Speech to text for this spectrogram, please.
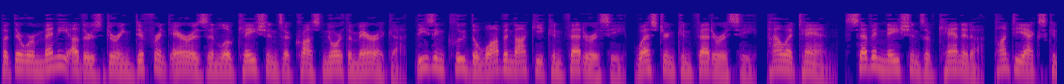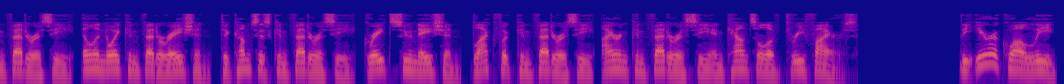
but there were many others during different eras and locations across North America. These include the Wabanaki Confederacy, Western Confederacy, Powhatan, Seven Nations of Canada, Pontiac's Confederacy, Illinois Confederation, Tecumseh's Confederacy, Great Sioux Nation, Blackfoot Confederacy, Iron Confederacy and Council of Three Fires. The Iroquois League,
